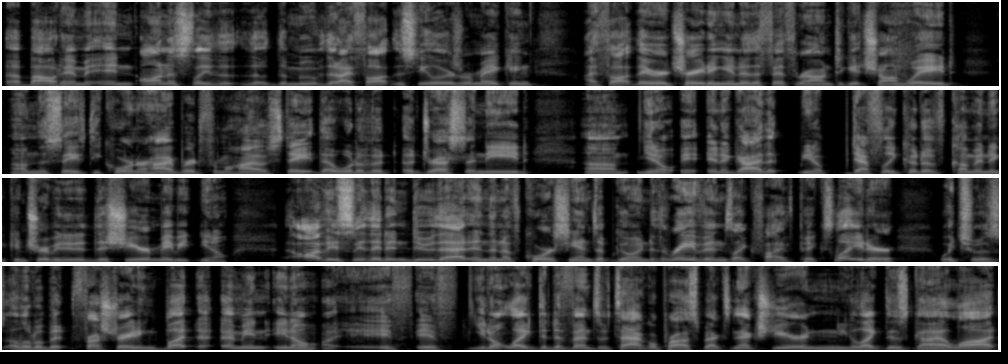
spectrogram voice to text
about him. And honestly, the, the the move that I thought the Steelers were making, I thought they were trading into the fifth round to get Shaun Wade, um, the safety corner hybrid from Ohio State that would have ad- addressed a need. Um, you know, in, in a guy that you know definitely could have come in and contributed this year. Maybe you know. Obviously, they didn't do that, and then of course he ends up going to the Ravens like five picks later, which was a little bit frustrating. But uh, I mean, you know, if if you don't like the defensive tackle prospects next year and you like this guy a lot,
